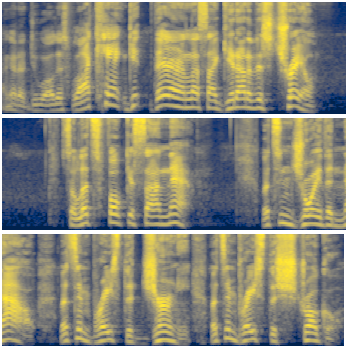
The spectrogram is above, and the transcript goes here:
I got to do all this. Well, I can't get there unless I get out of this trail. So let's focus on that. Let's enjoy the now. Let's embrace the journey. Let's embrace the struggle.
